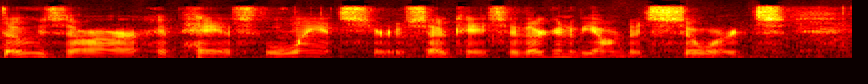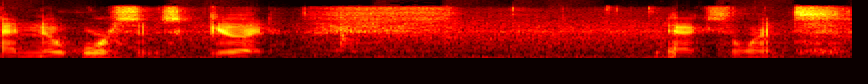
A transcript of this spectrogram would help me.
Those are Hippeus Lancers. Okay, so they're going to be armed with swords and no horses. Good. Excellent.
